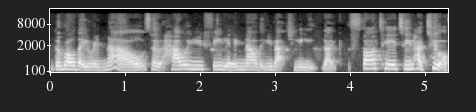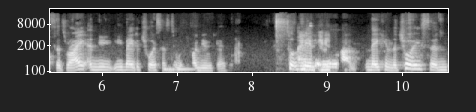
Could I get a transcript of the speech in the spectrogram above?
the role that you're in now, so how are you feeling now that you've actually like started? So you had two offers, right? And you you made a choice as to which one you would go. Talk to me a bit more about making the choice and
